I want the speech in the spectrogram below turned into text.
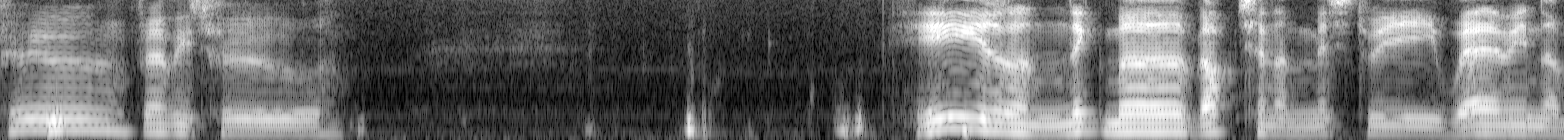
True, very true. He's an enigma wrapped in a mystery, wearing a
